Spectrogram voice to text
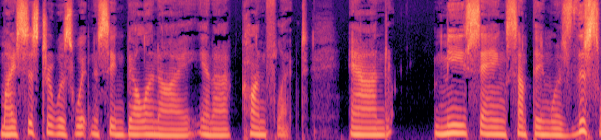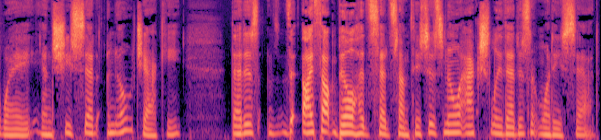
my sister was witnessing Bill and I in a conflict and me saying something was this way and she said no Jackie that is th- I thought Bill had said something she says no actually that isn't what he said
